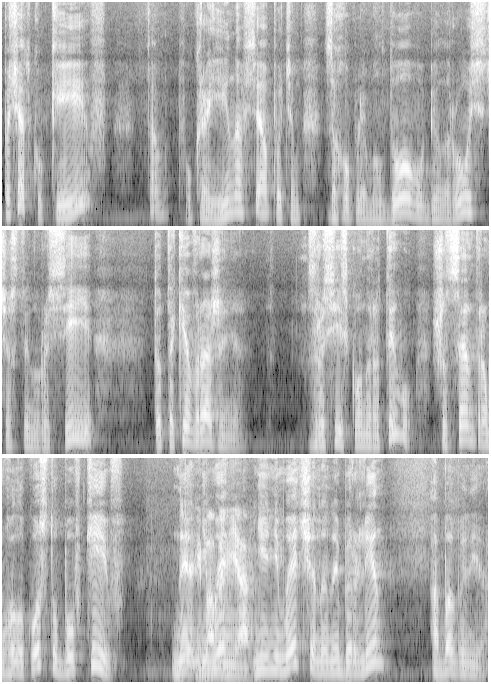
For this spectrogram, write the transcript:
Спочатку Київ, там Україна вся, потім захоплює Молдову, Білорусь, частину Росії. Тобто таке враження з російського наративу, що центром Голокосту був Київ. Не, І Яр. не Німеччина, не Берлін, а Бабин Яр.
